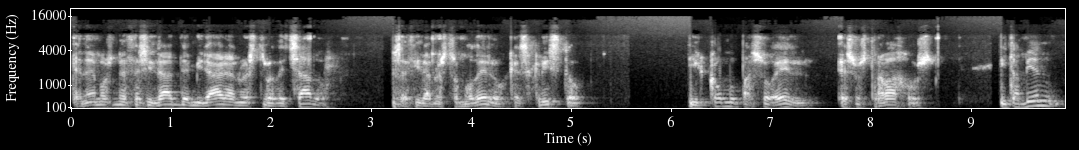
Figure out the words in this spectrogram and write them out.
tenemos necesidad de mirar a nuestro dechado, es decir, a nuestro modelo, que es Cristo, y cómo pasó Él esos trabajos. Y también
